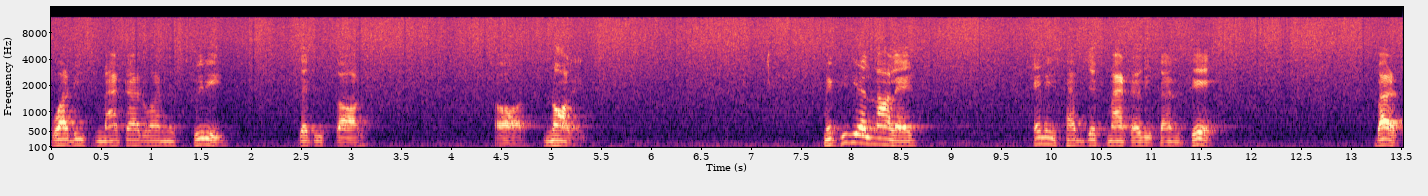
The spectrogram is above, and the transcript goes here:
what is matter, what is spirit, that is called or knowledge. Material knowledge, any subject matter you can take, but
